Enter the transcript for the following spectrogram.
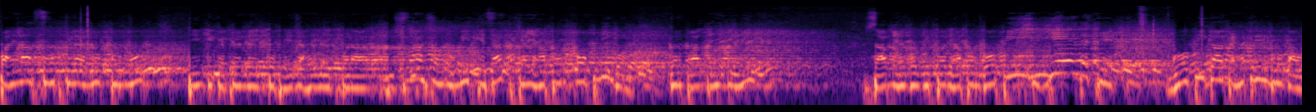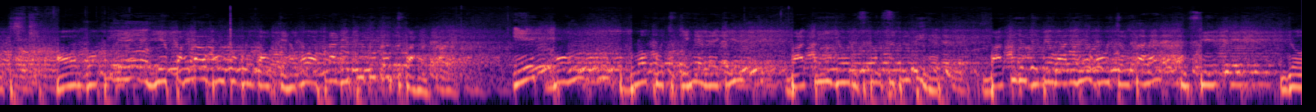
पहला शोट के अनूप मुर्मू टीम के कैप्टन ने इनको भेजा है, एक बड़ा विश्वास और उम्मीद के साथ क्या यहाँ पर ओपनिंग गोल कर पाते हैं कि नहीं? सामने है गोलकीपर, यहाँ पर गोपी, ये देखिए, गोपी का बेहतरीन ब्लॉकआउट एक बोल ब्लॉक हो चुकी है, लेकिन बाकी जो रिस्पॉन्सिबिलिटी है, बाकी जो जिम्मेवारी है, वो चलता है उसके जो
